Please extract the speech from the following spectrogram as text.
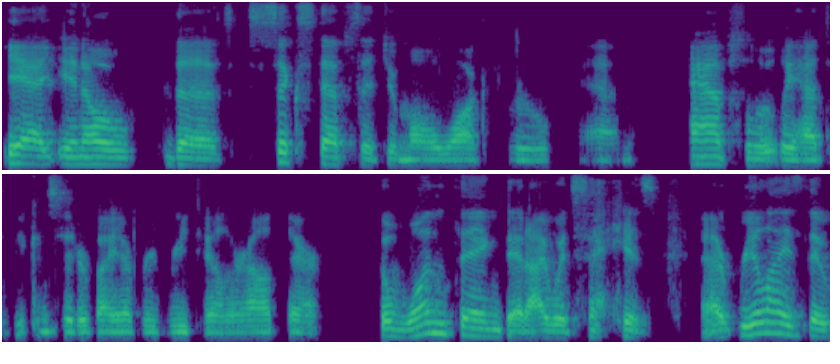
Yeah, you know, the six steps that Jamal walked through, um, absolutely had to be considered by every retailer out there. The one thing that I would say is uh, realize that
